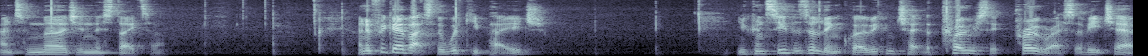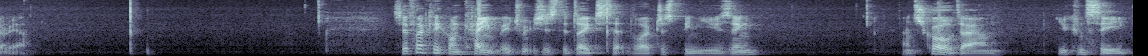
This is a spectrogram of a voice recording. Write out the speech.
and to merge in this data. And if we go back to the wiki page, you can see there's a link where we can check the progress of each area. So if I click on Cambridge, which is the dataset that I've just been using, and scroll down, you can see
